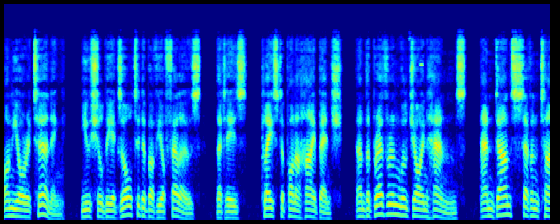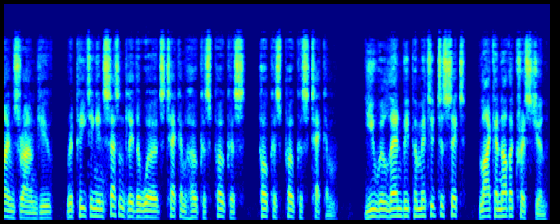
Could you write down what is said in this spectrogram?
on your returning, you shall be exalted above your fellows, that is, placed upon a high bench, and the brethren will join hands, and dance seven times round you, repeating incessantly the words Tecum hocus pocus, hocus pocus tecum. You will then be permitted to sit, like another Christian,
